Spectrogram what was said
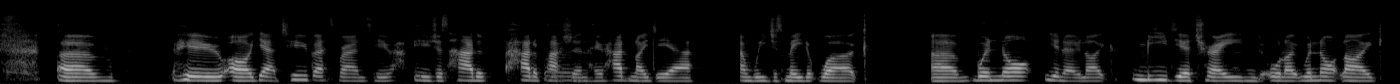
um, who are yeah two best friends who who just had a had a passion, who had an idea, and we just made it work. Um, we're not you know like media trained or like we're not like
